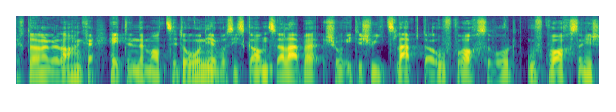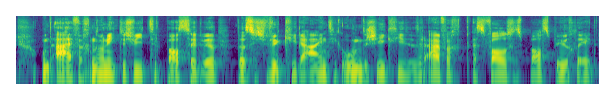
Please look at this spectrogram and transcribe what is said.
ich da noch anhängen, hat denn der Mazedonier, der sein ganzes Leben schon in der Schweiz lebt, da aufgewachsen, wurde, aufgewachsen ist und einfach noch nicht den Schweizer Pass hat, weil das ist wirklich der einzige Unterschied gewesen, dass er einfach ein falsches Passbüchlein hat,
